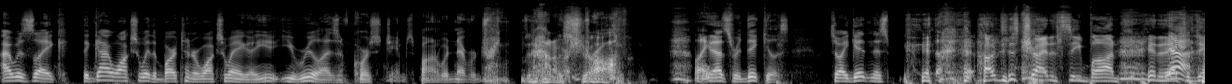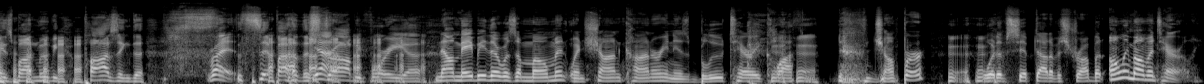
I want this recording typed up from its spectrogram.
I was like, the guy walks away, the bartender walks away. I go, you, you realize, of course, James Bond would never drink out of a straw. like that's ridiculous. So I get in this. I'm just trying to see Bond in an Yeah. actual James Bond movie, pausing to right. sip out of the Yeah. straw before he. Uh, Now maybe there was a moment when Sean Connery in his blue terry cloth jumper would have sipped out of a straw, but only momentarily.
